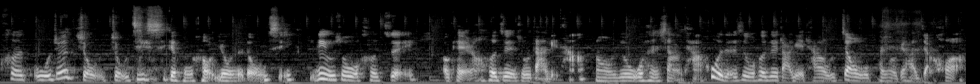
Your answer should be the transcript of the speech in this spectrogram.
喝，我觉得酒酒精是个很好用的东西。例如说，我喝醉，OK，然后喝醉的时候打给他，然后我就我很想他，或者是我喝醉打给他，我叫我朋友跟他讲话，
